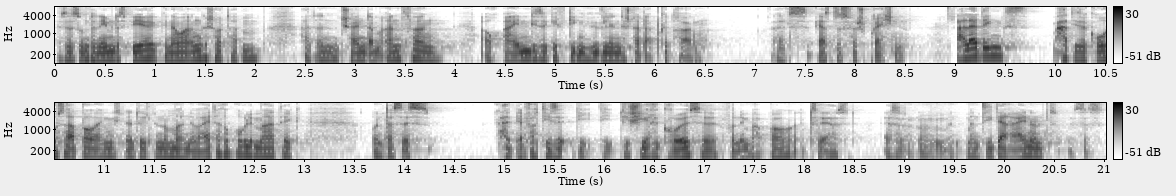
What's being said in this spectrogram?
also das Unternehmen, das wir genauer angeschaut haben, hat anscheinend am Anfang auch einen dieser giftigen Hügel in der Stadt abgetragen. Als erstes Versprechen. Allerdings hat dieser große Abbau eigentlich natürlich nochmal eine weitere Problematik. Und das ist halt einfach diese, die, die, die schiere Größe von dem Abbau zuerst. Also man, man sieht da rein und es ist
